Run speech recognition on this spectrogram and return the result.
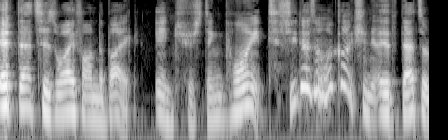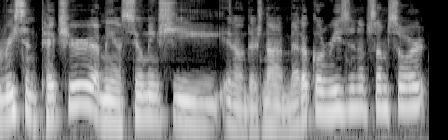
If that's his wife on the bike, Interesting point. she doesn't look like she. If that's a recent picture, I mean, assuming she, you know, there's not a medical reason of some sort,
